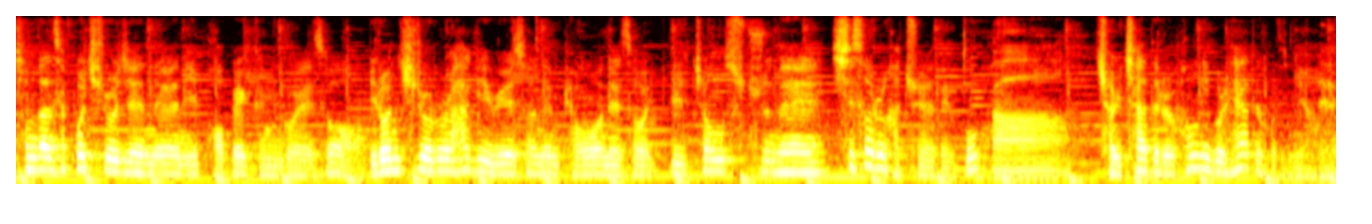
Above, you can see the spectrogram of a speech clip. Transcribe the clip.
첨단 세포 치료제는 이 법에 근거해서 이런 치료를 하기 위해서는 병원에서 일정 수준의 시설을 갖춰야 되고 아 절차들을 확립을 해야 되거든요. 네네.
